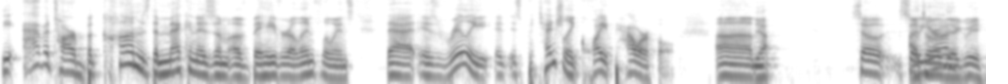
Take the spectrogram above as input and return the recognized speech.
the avatar becomes the mechanism of behavioral influence that is really is potentially quite powerful um yeah so so I totally on, agree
